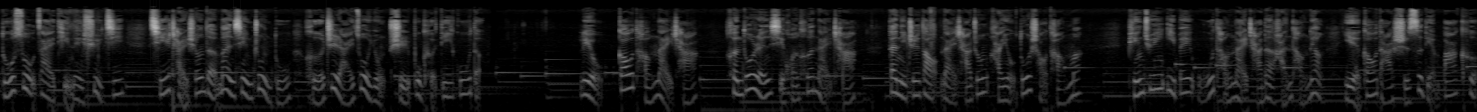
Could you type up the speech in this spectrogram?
毒素在体内蓄积，其产生的慢性中毒和致癌作用是不可低估的。六高糖奶茶，很多人喜欢喝奶茶，但你知道奶茶中含有多少糖吗？平均一杯无糖奶茶的含糖量也高达十四点八克，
